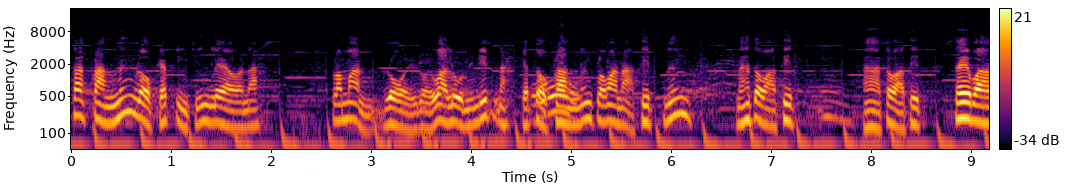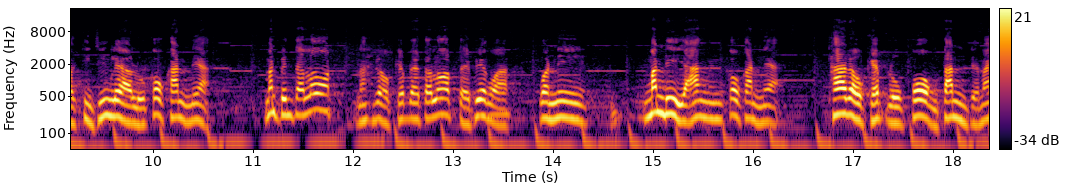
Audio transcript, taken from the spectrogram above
ถ้าครั้งหนึงเราเก็บจริง ๆ แล้วนะ ประมาณร้อยร้อยว่าโลนิดๆนะเก็บต่อโอ้ ครั้งหนึงประมาณอาทิตย์หนึงนะต่ออาทิตย์ อืม อ่าต่ออาทิตย์แต่ว่าจริง ๆ แล้วลูกเก้าขั้นเนี่ยมันเป็นตลอดนะเราเก็บได้ตลอดแต่เพียงว่าวันนี้มันดีอย่างหนึ่งเก้าขั้นเนี่ยถ้าเราเก็บลูกโป้งตั้นใช่ไหม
